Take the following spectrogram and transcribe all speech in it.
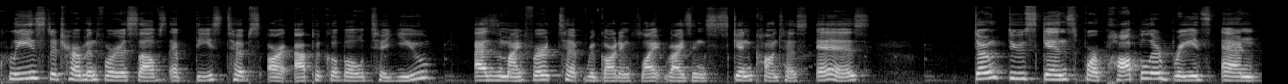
please determine for yourselves if these tips are applicable to you. As my third tip regarding Flight Rising skin contest is don't do skins for popular breeds and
